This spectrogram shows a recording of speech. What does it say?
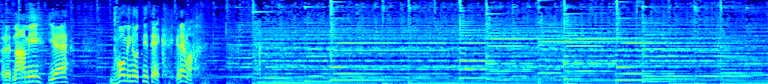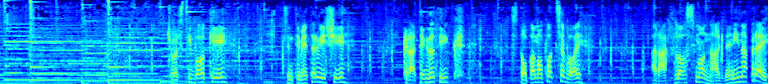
Pred nami je dvominutni tek. Gremo. Čvrsti boki, centimeter višji, kratek dotik, stopamo pod seboj, rahlo smo nagnjeni naprej.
